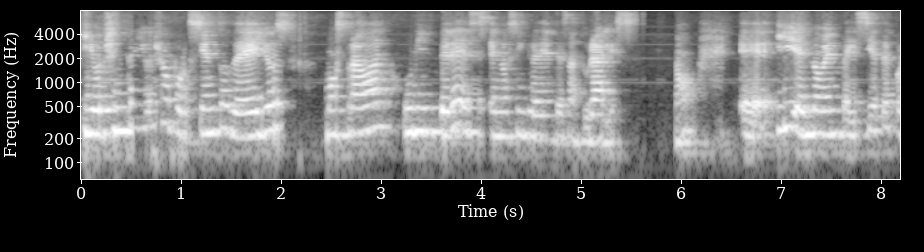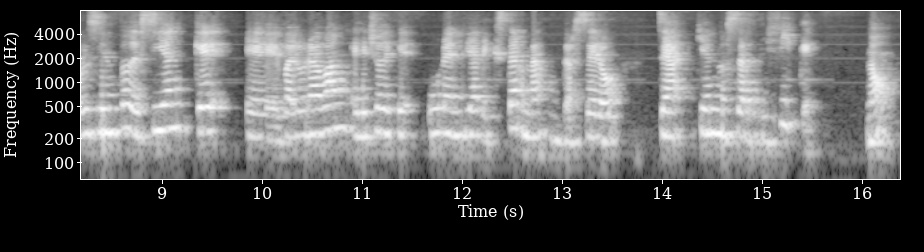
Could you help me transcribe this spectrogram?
Y 88% de ellos mostraban un interés en los ingredientes naturales. ¿no? Eh, y el 97% decían que eh, valoraban el hecho de que una entidad externa, un tercero, sea quien nos certifique, ¿no?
